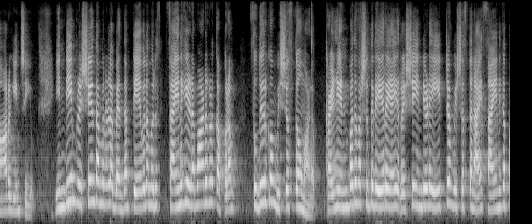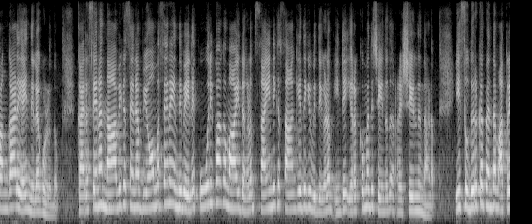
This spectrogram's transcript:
മാറുകയും ചെയ്യും. ഇന്ത്യയും റഷ്യയും തമ്മിലുള്ള ബന്ധം കേവലം ഒരു സൈനിക ഇടപാടുകൾക്കപ്പുറം സുദീർഘവും വിശ്വസ്തവുമാണ്. കഴിഞ്ഞ എൺപത് വർഷത്തിലേറെയായി റഷ്യ ഇന്ത്യയുടെ ഏറ്റവും വിശ്വസ്തനായ സൈനിക പങ്കാളിയായി നിലകൊള്ളുന്നു. കരസേന നാവികസേന വ്യോമസേന എന്നിവയിലെ ഭൂരിഭാഗം ആയുധങ്ങളും സൈനിക സാങ്കേതിക വിദ്യകളും ഇന്ത്യ ഇറക്കുമതി ചെയ്യുന്നത് റഷ്യയിൽ നിന്നാണ്. ഈ സുദീർഘ ബന്ധം അത്ര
